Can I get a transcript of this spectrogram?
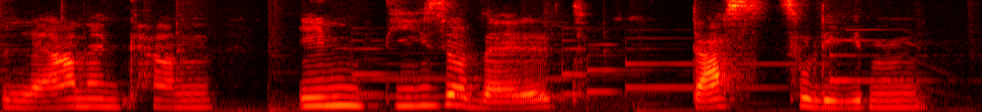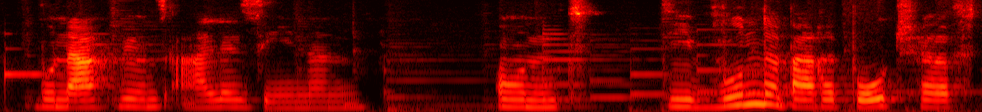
lernen kann, in dieser Welt das zu leben, wonach wir uns alle sehnen. Und die wunderbare Botschaft,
